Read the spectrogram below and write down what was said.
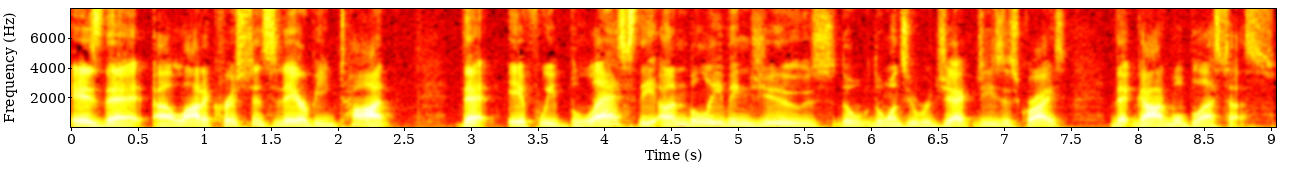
is that a lot of Christians today are being taught that if we bless the unbelieving Jews, the, the ones who reject Jesus Christ, that God will bless us.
